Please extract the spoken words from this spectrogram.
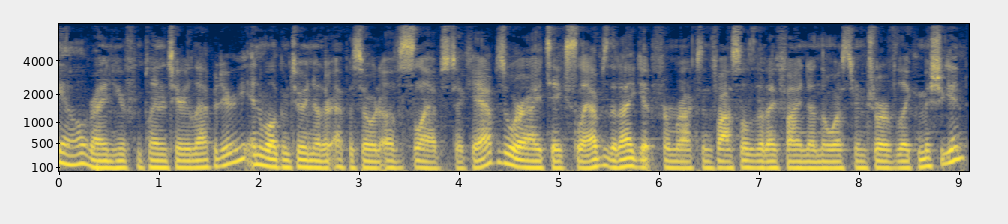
Hey all, Ryan here from Planetary Lapidary, and welcome to another episode of Slabs to Cabs, where I take slabs that I get from rocks and fossils that I find on the western shore of Lake Michigan,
